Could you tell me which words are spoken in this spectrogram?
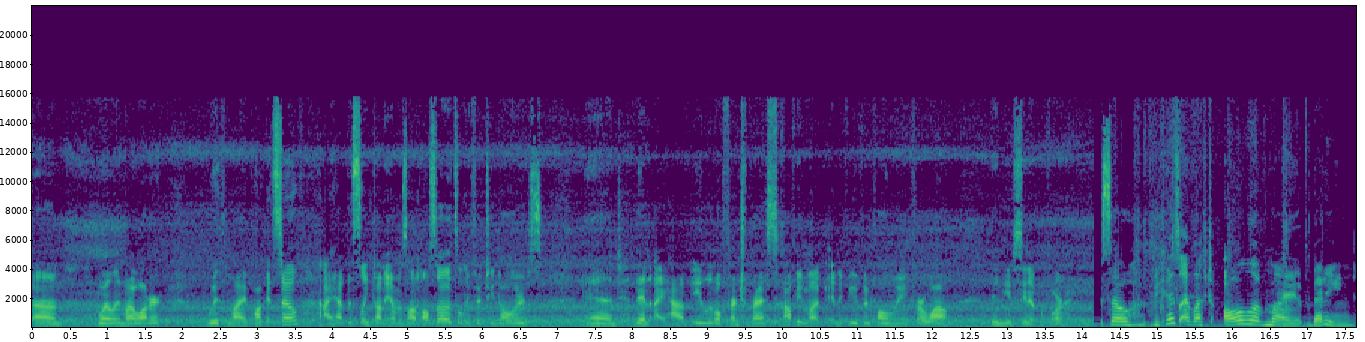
um, boiling my water with my pocket stove. I have this linked on Amazon also. It's only $15. And then I have a little French press coffee mug. And if you've been following me for a while, then you've seen it before. So because I left all of my bedding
